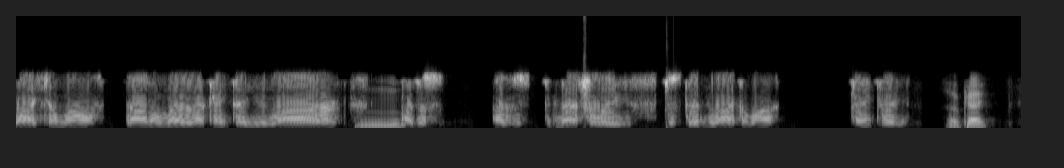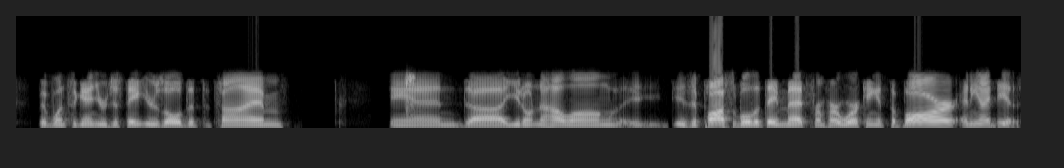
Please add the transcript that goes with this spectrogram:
like him. Uh, I don't know. I can't tell you why. Or hmm I just I just naturally just didn't like him. I can't tell you. Okay. But once again, you were just eight years old at the time, and uh, you don't know how long. Is it possible that they met from her working at the bar? Any ideas?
